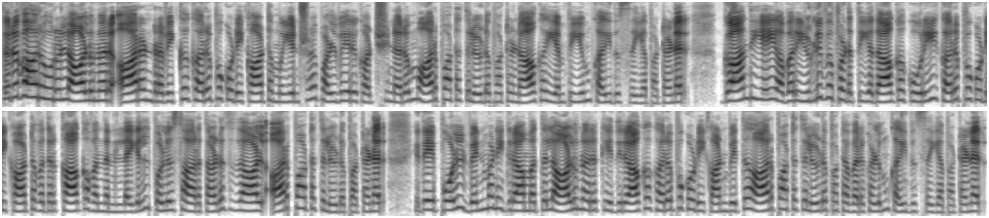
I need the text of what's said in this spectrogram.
திருவாரூரில் ஆளுநர் ஆர். என். ரவிக்கு கருப்பு கொடி காட்ட முயன்ற பல்வேறு கட்சியினரும் ஆர்ப்பாட்டத்தில் ஈடுபட்ட நாக எம்பியும் கைது செய்யப்பட்டனர். காந்தியை அவர் இழிவுபடுத்தியதாக கூறி கருப்பு கொடி காட்டுவதற்காக வந்த நிலையில் போலீசார் தடுத்ததால் ஆர்ப்பாட்டத்தில் ஈடுபட்டனர். இதேபோல் வெண்மணி கிராமத்தில் ஆளுநருக்கு எதிராக கருப்பு கொடி காண்பித்து ஆர்ப்பாட்டத்தில் ஈடுபட்டவர்களும் கைது செய்யப்பட்டனர்.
